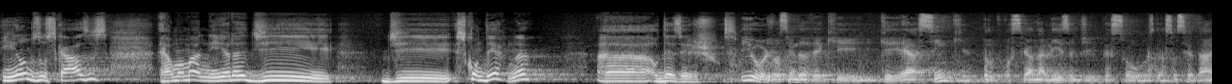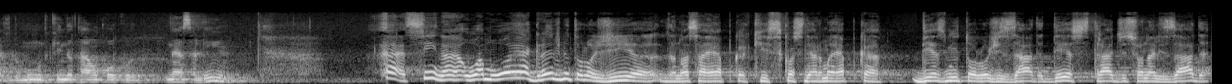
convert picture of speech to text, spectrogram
Em ambos os casos, é uma maneira de, de esconder né, o desejo. E hoje você ainda vê que, que é assim, que pelo que você analisa de pessoas, da sociedade, do mundo, que ainda está um pouco nessa linha? É, sim, né? o amor é a grande mitologia da nossa época, que se considera uma época desmitologizada, destradicionalizada,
